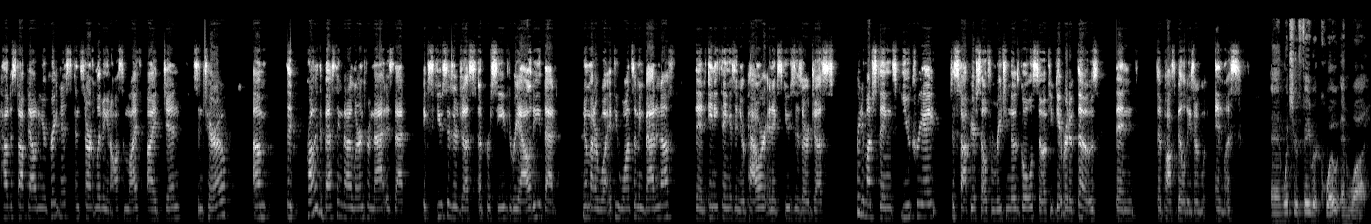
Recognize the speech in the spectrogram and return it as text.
How to Stop Doubting Your Greatness and Start Living an Awesome Life" by Jen Sincero. Um, the probably the best thing that I learned from that is that excuses are just a perceived reality. That no matter what, if you want something bad enough, then anything is in your power, and excuses are just pretty much things you create to stop yourself from reaching those goals. So if you get rid of those, then the possibilities are endless. And what's your favorite quote and why?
